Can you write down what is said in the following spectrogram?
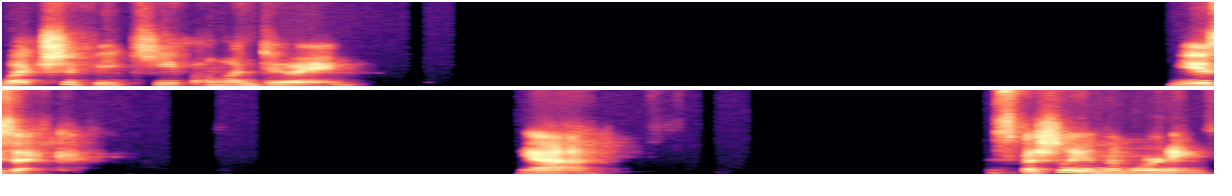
What should we keep on doing? Music. Yeah. Especially in the morning,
